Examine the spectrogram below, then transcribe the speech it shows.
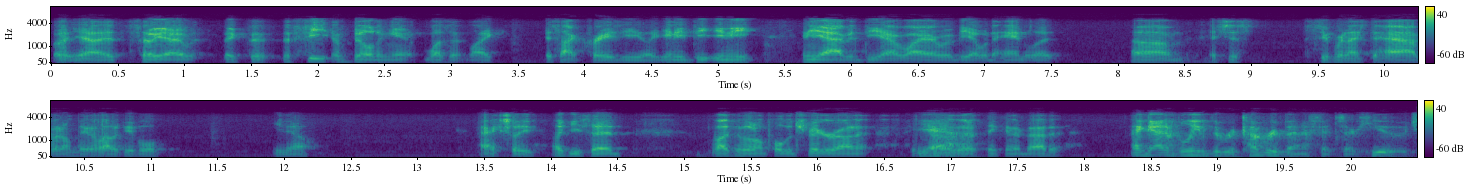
but yeah, it's so yeah, like the the feat of building it wasn't like it's not crazy. Like any any any avid DIYer would be able to handle it. Um, it's just super nice to have. I don't think a lot of people, you know, actually, like you said, a lot of people don't pull the trigger on it. Yeah, they're thinking about it. I got to believe the recovery benefits are huge.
